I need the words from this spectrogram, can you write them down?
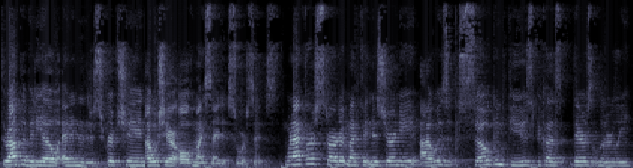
Throughout the video and in the description, I will share all of my cited sources. When I first started my fitness journey, I was so confused because there's literally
